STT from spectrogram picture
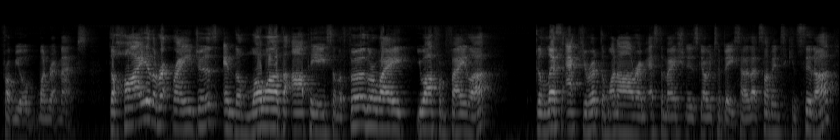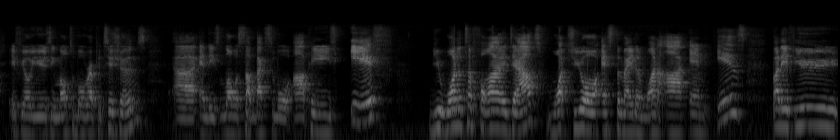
from your 1 rep max the higher the rep ranges and the lower the RPE, so the further away you are from failure, the less accurate the 1RM estimation is going to be. So that's something to consider if you're using multiple repetitions uh, and these lower submaximal RPEs if you wanted to find out what your estimated 1RM is. But if you're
